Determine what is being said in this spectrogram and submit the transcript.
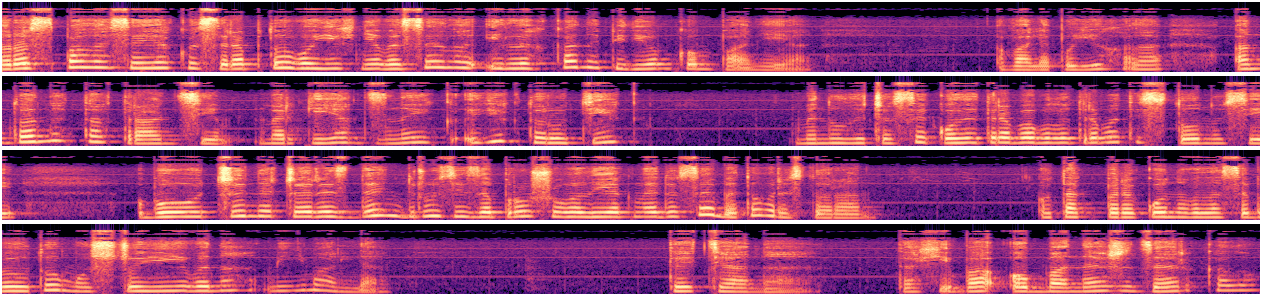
Розпалася якось раптово їхня весела і легка на підйом компанія. Валя поїхала, Антуанетта в трансі, Маркіян зник, Віктор утік. Минули часи, коли треба було триматись в тонусі, бо чи не через день друзі запрошували як не до себе, то в ресторан. Отак переконувала себе у тому, що її вина мінімальна. Тетяна, та хіба обманеш дзеркало?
